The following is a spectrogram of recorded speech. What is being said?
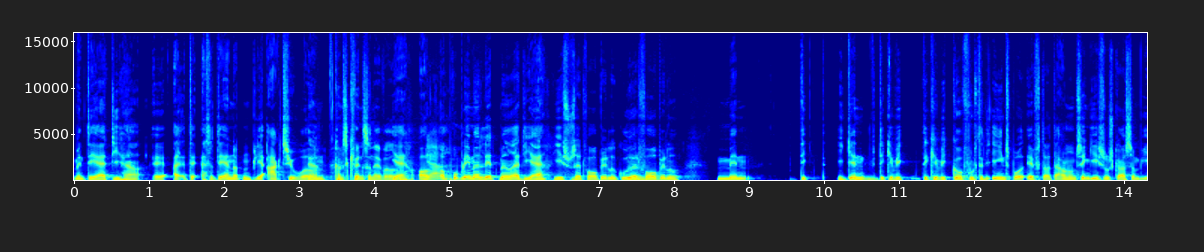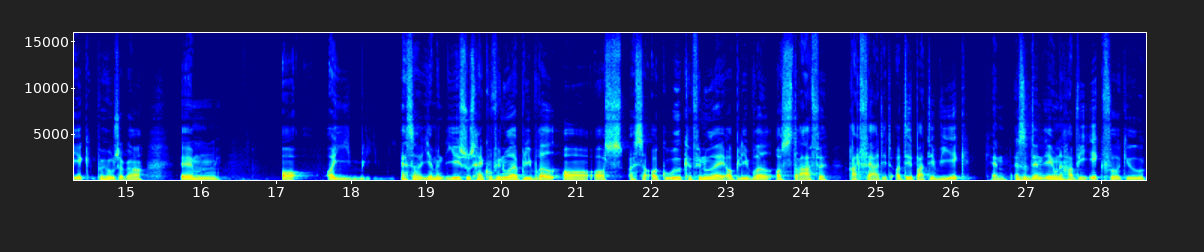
men det er de her, øh, det, altså det er, når den bliver aktiv, vreden. ja, konsekvenserne af vreden. Ja, og, Ja. og problemet er lidt med, at ja, Jesus er et forbillede, Gud er et Mm. forbillede, men det, igen, det kan, vi, ikke- det kan vi ikke gå fuldstændig ensporet efter. Der er jo nogle ting, Jesus gør, som vi ikke behøver at gøre. Øhm, og, og i, altså, jamen, Jesus, han kunne finde ud af at blive vred, og, og, altså, og Gud kan finde ud af at blive vred og straffe retfærdigt. Og det er bare det, vi ikke kan. Altså, mm. den evne har vi ikke fået givet.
